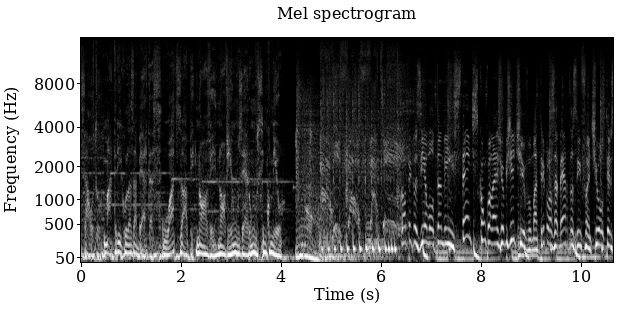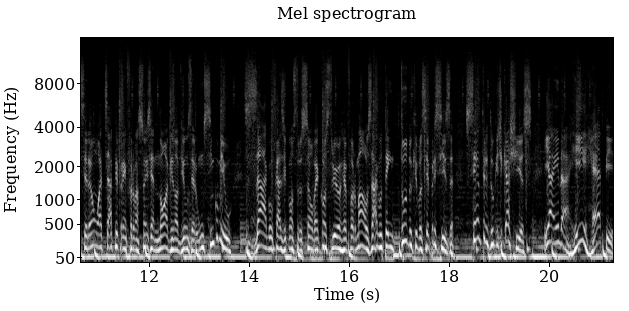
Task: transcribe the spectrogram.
Mais alto. Matrículas abertas. WhatsApp 991015000. Copa e Cozinha voltando em instantes com Colégio Objetivo. Matrículas abertas do infantil ao terceirão. WhatsApp para informações é 991015000. Zago Casa e Construção vai construir ou reformar. O Zago tem tudo que você precisa. Centro e Duque de Caxias. E ainda Ri Happy.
